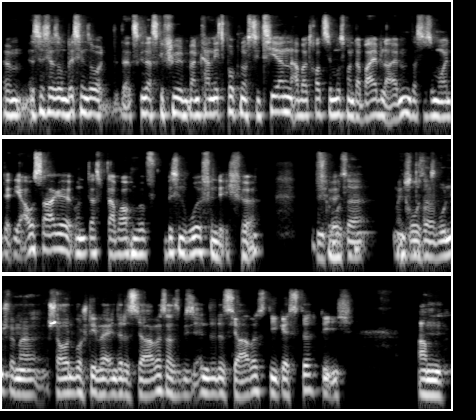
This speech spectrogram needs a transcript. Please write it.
ähm, es ist ja so ein bisschen so das, das, Gefühl, man kann nichts prognostizieren, aber trotzdem muss man dabei bleiben. Das ist im Moment die Aussage und das, da brauchen wir ein bisschen Ruhe, finde ich, für. für ein großer, mein großer Wunsch, wenn wir schauen, wo stehen wir Ende des Jahres, also bis Ende des Jahres, die Gäste, die ich am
